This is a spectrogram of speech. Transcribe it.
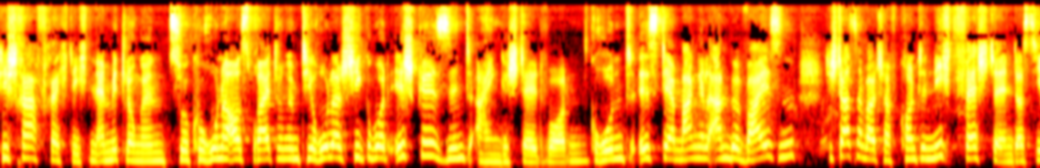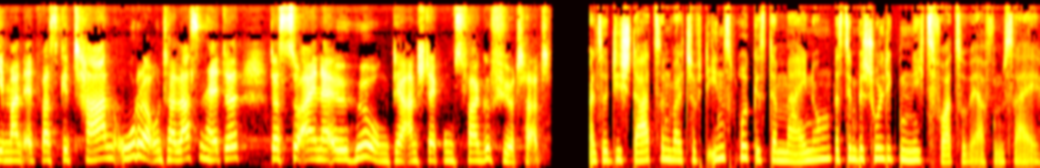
Die strafrechtlichen Ermittlungen zur Corona-Ausbreitung im Tiroler Skigebiet Ischgl sind eingestellt worden. Grund ist der Mangel an Beweisen. Die Staatsanwaltschaft konnte nicht feststellen, dass jemand etwas getan oder unterlassen hätte, das zu einer Erhöhung der Ansteckungsgefahr geführt hat. Also die Staatsanwaltschaft Innsbruck ist der Meinung, dass dem Beschuldigten nichts vorzuwerfen sei.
